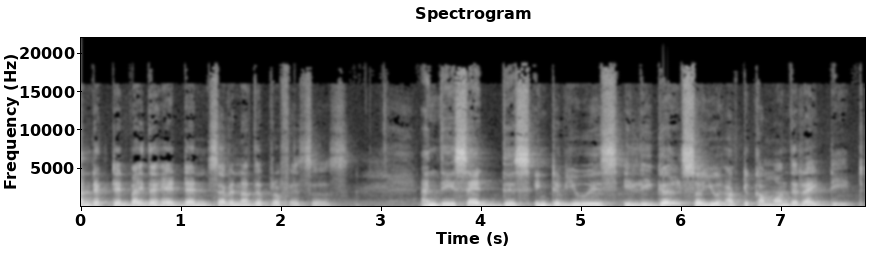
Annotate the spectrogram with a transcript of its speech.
conducted by the head and seven other professors. And they said this interview is illegal, so you have to come on the right date.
